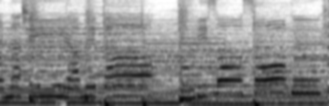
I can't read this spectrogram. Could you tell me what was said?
話やめた。降り注ぐ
